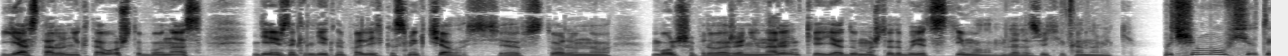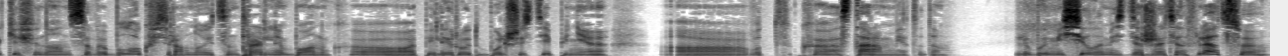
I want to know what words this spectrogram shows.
я сторонник того, чтобы у нас денежно-кредитная политика смягчалась э, в сторону больше приложений на рынке. Я думаю, что это будет стимулом для развития экономики. Почему все-таки финансовый блок, все равно и Центральный банк э, апеллирует в большей степени э, вот к старым методам? Любыми силами сдержать инфляцию,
